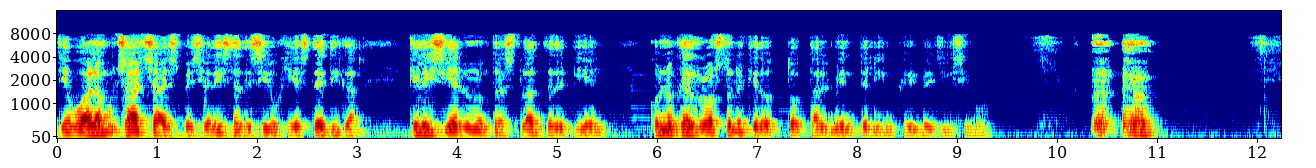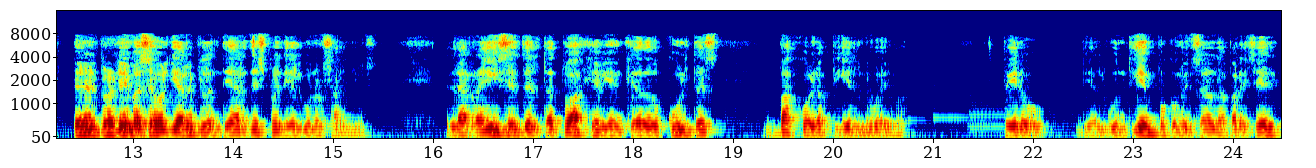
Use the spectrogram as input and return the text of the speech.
Llevó a la muchacha a especialistas de cirugía estética que le hicieron un trasplante de piel, con lo que el rostro le quedó totalmente limpio y bellísimo. Pero el problema se volvió a replantear después de algunos años. Las raíces del tatuaje habían quedado ocultas bajo la piel nueva. Pero de algún tiempo comenzaron a aparecer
